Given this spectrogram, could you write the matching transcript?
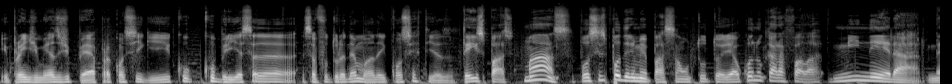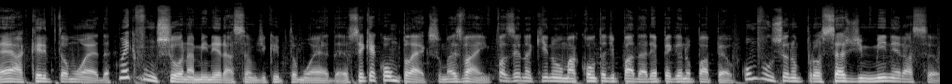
empreendimentos de pé para conseguir co- cobrir essa, essa futura demanda, e com certeza. tem espaço. Mas vocês poderiam me passar um tutorial quando o cara fala minerar, né, a criptomoeda. Como é que funciona a mineração de criptomoeda? Eu sei que é complexo, mas vai, fazendo aqui numa conta de padaria, pegando papel. Como funciona o processo de mineração?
